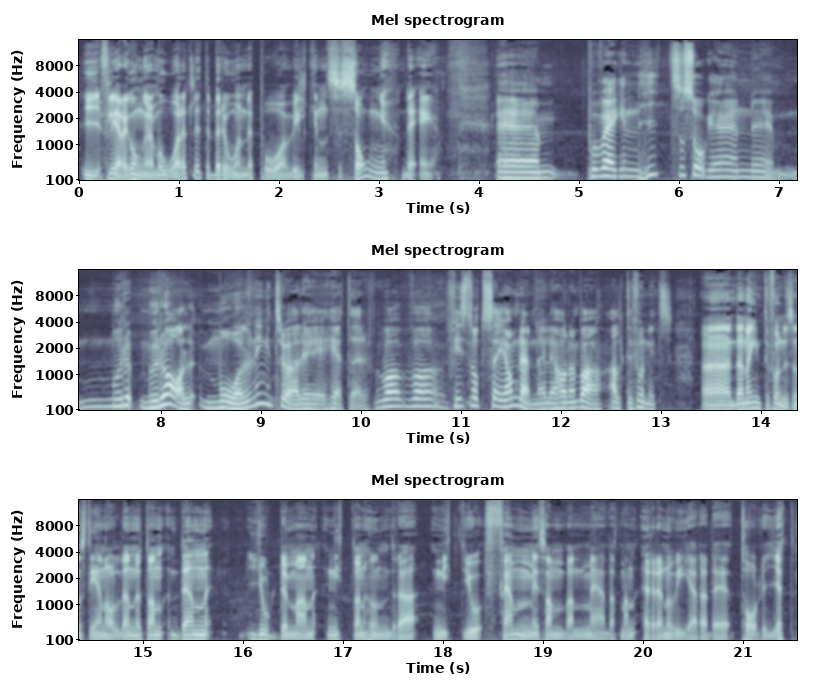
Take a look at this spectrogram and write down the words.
i flera gånger om året, lite beroende på vilken säsong det är. Um på vägen hit så såg jag en eh, mur muralmålning, tror jag det heter. Vad, vad, finns det något att säga om den, eller har den bara alltid funnits? Uh, den har inte funnits sedan stenåldern, utan den gjorde man 1995 i samband med att man renoverade torget.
